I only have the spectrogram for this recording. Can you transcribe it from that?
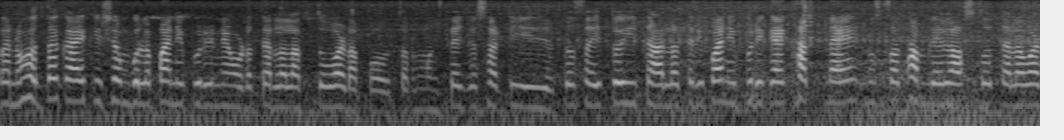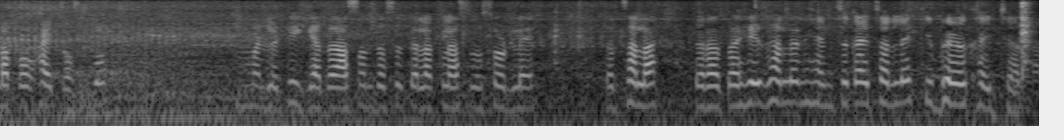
पण होतं काय की शंभूला पाणीपुरी नाही आवडत त्याला लागतो वडापाव. तर मग त्याच्यासाठी तसंही तो इथं आला तरी पाणीपुरी काय खात नाही. नुसता थांबलेला असतो त्याला वडापाव खायचा असतो. म्हटलं ठीक आहे आता असं तसं त्याला क्लासला सोडलंय. तर चला तर आता हे झालं आणि ह्यांचं काय चाललंय की भेळ खायची आता.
